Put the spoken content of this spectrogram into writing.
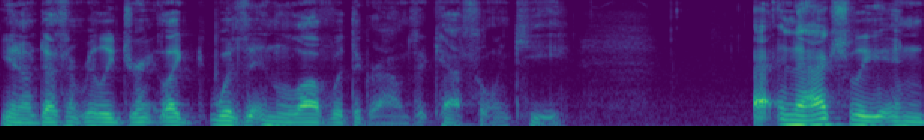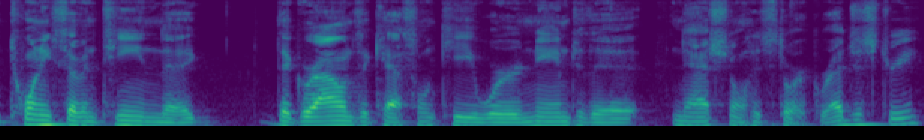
you know, doesn't really drink, like, was in love with the grounds at Castle and Key. And actually, in 2017, the the grounds at Castle and Key were named to the National Historic Registry.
